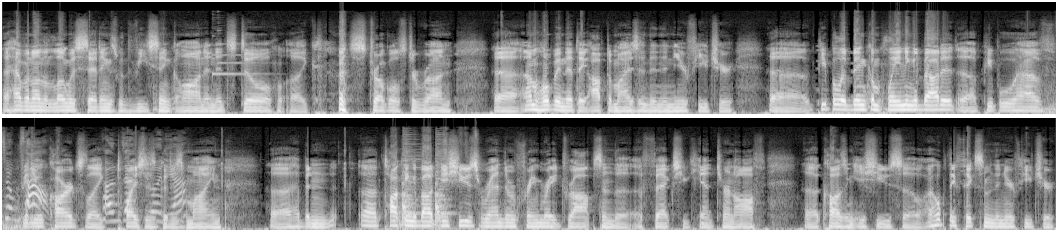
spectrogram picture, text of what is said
I have it on the lowest settings with VSync on, and it still like struggles to run. Uh, I'm hoping that they optimize it in the near future. Uh, people have been complaining about it. Uh, people who have video cards like twice as good as mine uh, have been uh, talking about issues, random frame rate drops, and the effects you can't turn off, uh, causing issues. So I hope they fix them in the near future.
